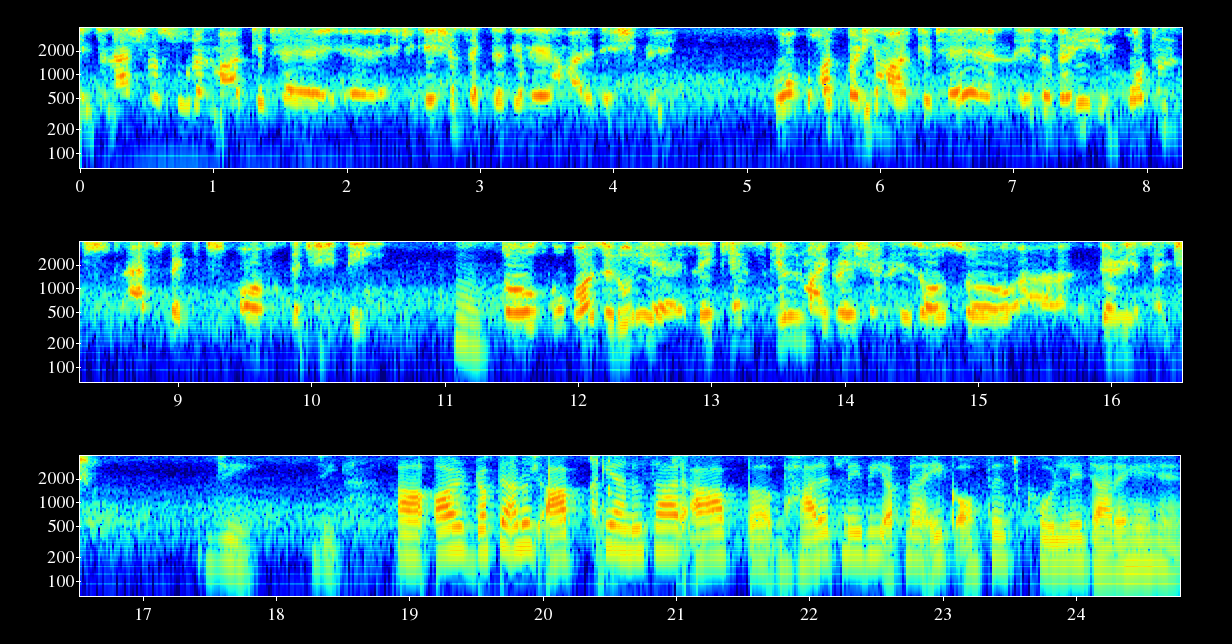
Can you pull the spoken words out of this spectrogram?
इंटरनेशनल स्टूडेंट मार्केट है एजुकेशन सेक्टर के लिए हमारे देश में वो बहुत बड़ी मार्केट है and is a very important aspect of the GDP तो वो बहुत ज़रूरी है लेकिन skill migration is also very essential जी जी। आ, और डॉक्टर अनुज आपके अनुसार आप भारत में भी अपना एक ऑफ़िस खोलने जा रहे हैं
